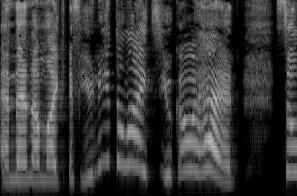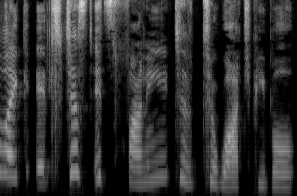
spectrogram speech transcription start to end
And then I'm like, if you need the lights, you go ahead. So like, it's just, it's funny to, to watch people,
